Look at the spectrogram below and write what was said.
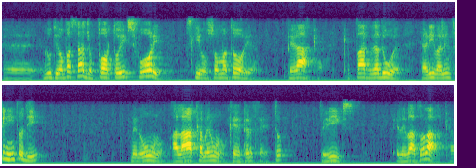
eh, l'ultimo passaggio, porto x fuori, scrivo sommatoria per h che parte da 2 e arriva all'infinito di meno 1 alla h meno 1 che è perfetto per x elevato alla h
